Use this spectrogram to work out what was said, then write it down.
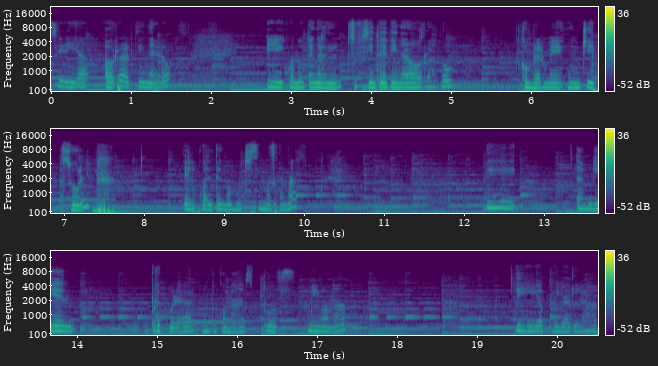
sería ahorrar dinero y cuando tenga el suficiente dinero ahorrado, comprarme un Jeep azul, del cual tengo muchísimas ganas. Y también procurar un poco más por mi mamá y apoyarla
